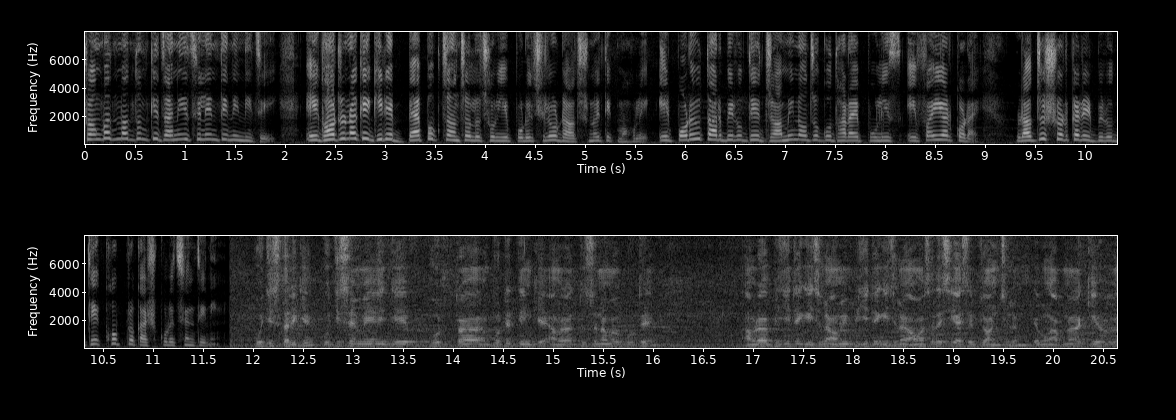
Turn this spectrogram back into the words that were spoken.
সংবাদ মাধ্যমকে জানিয়েছিলেন তিনি নিজেই। এই ঘটনাকে ঘিরে ব্যাপক চাঞ্চল্য ছড়িয়ে পড়েছিল রাজনৈতিক মহলে। এরপরেও তার বিরুদ্ধে জামিন অযোগ্য ধারায় পুলিশ এফআইআর করায় রাজ্য সরকারের বিরুদ্ধে ক্ষোভ প্রকাশ করেছেন তিনি। পঁচিশ তারিখে, পঁচিশে মে যে ভোটটা, ভোটের দিনকে আমরা দুশো নম্বর বুথে আমরা ভিজিটে গিয়েছিলাম, আমি ভিজিটে গিয়েছিলাম, আমার সাথে সিআইএসএফ জন ছিল এবং আপনারা কীভাবে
